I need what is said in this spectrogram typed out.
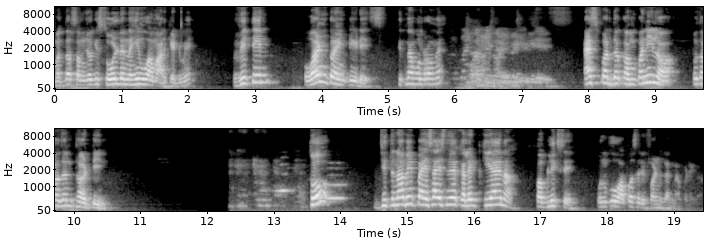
मतलब समझो कि सोल्ड नहीं हुआ मार्केट में विद इन 120 डेज़ कितना बोल रहा हूँ मैं? एज पर द कंपनी लॉ 2013 तो जितना भी पैसा इसने कलेक्ट किया है ना पब्लिक से उनको वापस रिफंड करना पड़ेगा।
